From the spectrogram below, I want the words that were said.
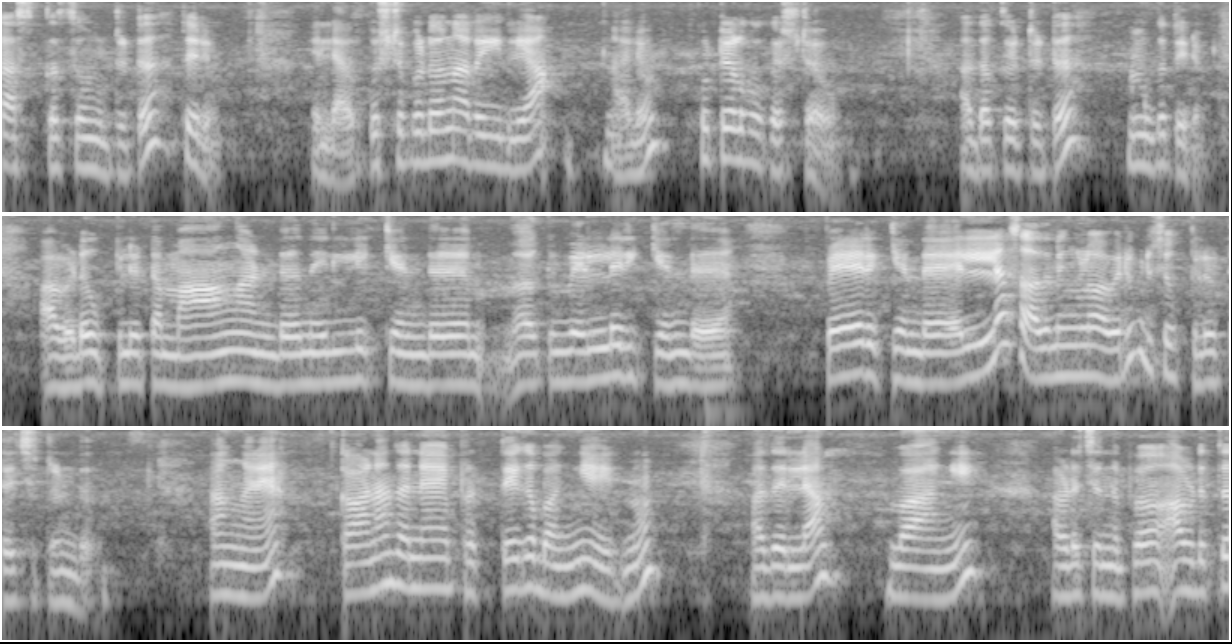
കസ്കസും ഇട്ടിട്ട് തരും. എല്ലാവർക്കും ഇഷ്ടപ്പെടുമെന്ന് അറിയില്ല. എന്നാലും കുട്ടികൾക്കൊക്കെ ഇഷ്ടമാവും അതൊക്കെ ഇട്ടിട്ട് നമുക്ക് തരും. അവിടെ ഉപ്പിലിട്ട മാങ്ങ ഉണ്ട് നെല്ലിക്കയുണ്ട് വെള്ളരിക്കയുണ്ട് പേരയ്ക്കുണ്ട് എല്ലാ സാധനങ്ങളും അവർ പിടിച്ച് ഉപ്പിലിട്ട് വെച്ചിട്ടുണ്ട്. അങ്ങനെ കാണാൻ തന്നെ പ്രത്യേക ഭംഗിയായിരുന്നു. അതെല്ലാം വാങ്ങി അവിടെ ചെന്നപ്പോൾ അവിടുത്തെ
